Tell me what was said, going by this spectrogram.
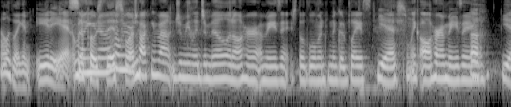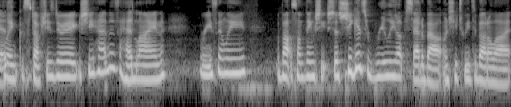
I look like an idiot. I'm so gonna post you know this how we one." were talking about Jameela Jamil and all her amazing, the woman from The Good Place, yes, like all her amazing, yes. like stuff she's doing. She had this headline recently about something she so she gets really upset about when she tweets about a lot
